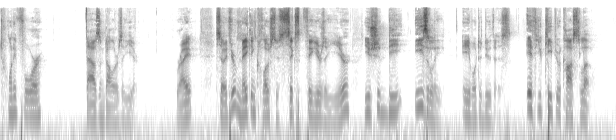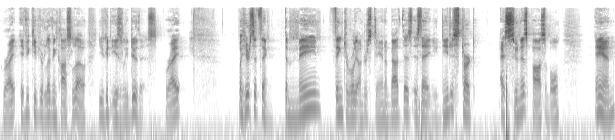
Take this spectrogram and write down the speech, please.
$24,000 a year, right? So if you're making close to six figures a year, you should be easily able to do this if you keep your costs low, right? If you keep your living costs low, you could easily do this, right? But here's the thing the main thing to really understand about this is that you need to start as soon as possible and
